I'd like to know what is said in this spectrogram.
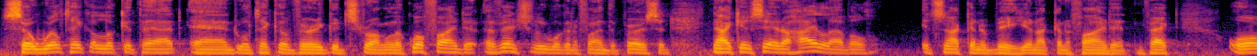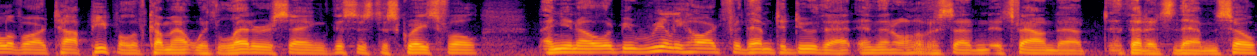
So we'll take a look at that, and we'll take a very good, strong look. We'll find it. Eventually, we're going to find the person. Now, I can say at a high level, it's not going to be. You're not going to find it. In fact, all of our top people have come out with letters saying this is disgraceful. And you know, it would be really hard for them to do that, and then all of a sudden it's found out that it's them. So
